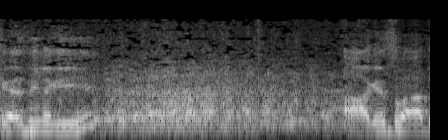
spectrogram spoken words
कैसी लगी? आगे स्वाद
